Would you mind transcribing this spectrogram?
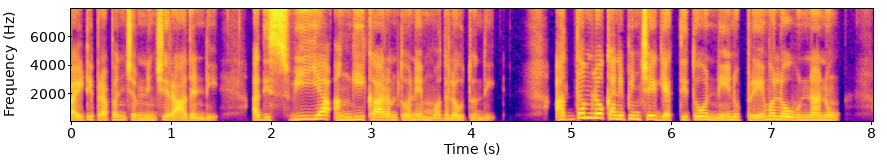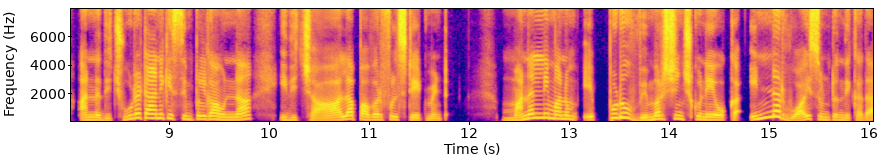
బయటి ప్రపంచం నుంచి రాదండి. అది స్వీయ అంగీకారంతోనే మొదలవుతుంది. అద్దంలో కనిపించే వ్యక్తితో నేను ప్రేమలో ఉన్నాను అన్నది చూడటానికి సింపుల్గా ఉన్నా ఇది చాలా పవర్ఫుల్ స్టేట్మెంట్. మనల్ని మనం ఎప్పుడూ విమర్శించుకునే ఒక ఇన్నర్ వాయిస్ ఉంటుంది కదా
